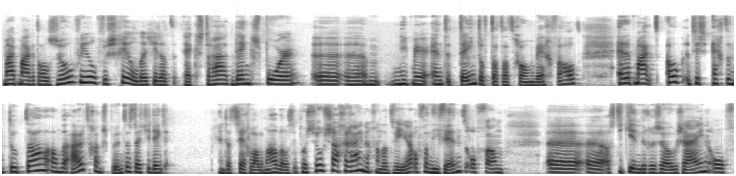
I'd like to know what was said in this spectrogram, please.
Maar het maakt al zoveel verschil dat je dat extra denkspoor eh, ehm, niet meer entertaint of dat dat gewoon wegvalt. En het maakt ook, het is echt een totaal ander uitgangspunt. als dat je denkt, en dat zeggen we allemaal wel eens, ik word zo chagrijnig van dat weer of van die vent of van eh, eh, als die kinderen zo zijn. Of,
